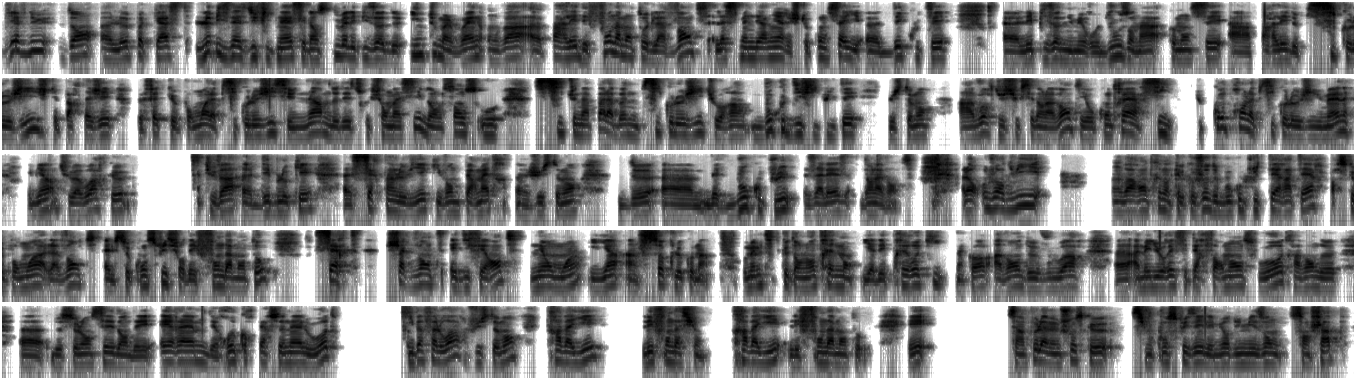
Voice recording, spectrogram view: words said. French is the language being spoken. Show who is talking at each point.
Speaker 1: Bienvenue dans euh, le podcast Le business du fitness et dans ce nouvel épisode de Into My Brain, on va euh, parler des fondamentaux de la vente. La semaine dernière, et je te conseille euh, d'écouter l'épisode numéro 12, on a commencé à parler de psychologie. Je t'ai partagé le fait que pour moi, la psychologie, c'est une arme de destruction massive dans le sens où si tu n'as pas la bonne psychologie, tu auras beaucoup de difficultés justement à avoir du succès dans la vente et au contraire, si tu comprends la psychologie humaine, eh bien, tu vas voir que tu vas euh, débloquer euh, certains leviers qui vont te permettre euh, justement d'être beaucoup plus à l'aise dans la vente. Alors aujourd'hui, on va rentrer dans quelque chose de beaucoup plus terre à terre parce que pour moi, la vente, elle se construit sur des fondamentaux. Certes, chaque vente est différente, néanmoins, il y a un socle commun. Au même titre que dans l'entraînement, il y a des prérequis, d'accord, avant de vouloir améliorer ses performances ou autres, avant de, de se lancer dans des RM, des records personnels ou autres il va falloir justement travailler les fondations, travailler les fondamentaux. Et c'est un peu la même chose que si vous construisez les murs d'une maison sans chape,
